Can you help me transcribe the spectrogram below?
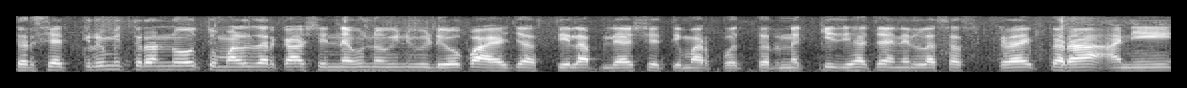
तर शेतकरी मित्रांनो तुम्हाला जर का असे नवीन नवीन व्हिडिओ पाहायचे असतील आपल्या शेतीमार्फत तर नक्कीच ह्या चॅनलला सबस्क्राईब करा आणि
